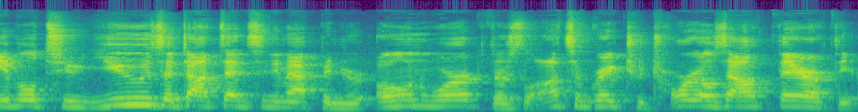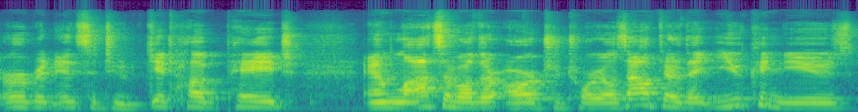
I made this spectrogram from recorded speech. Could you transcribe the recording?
able to use a dot density map in your own work. There's lots of great tutorials out there at the Urban Institute GitHub page and lots of other R tutorials out there that you can use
